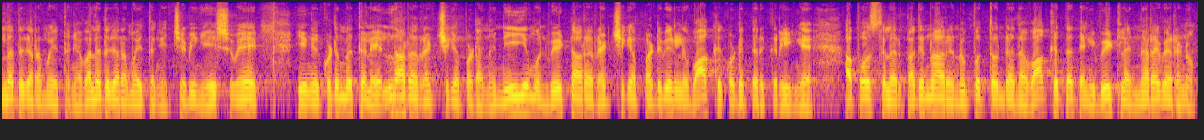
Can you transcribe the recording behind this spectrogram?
வலதுகரம் வைத்துங்க வலதுகரம் வைத்துங்க ஜெபிங்க. இயேசுவே எங்கள் குடும்பத்தில் எல்லாரும் ரட்சிக்கப்படணும். நீயும் உன் வீட்டாரும் ரட்சிக்கப்படுவீர்கள் வாக்கு கொடுத்திருக்கிறீங்க. அப்போ சிலர் பதினாறு முப்பத்தொன்று அந்த வாக்குத்தத்தை எங்கள் வீட்டில் நிறைவேறணும்.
